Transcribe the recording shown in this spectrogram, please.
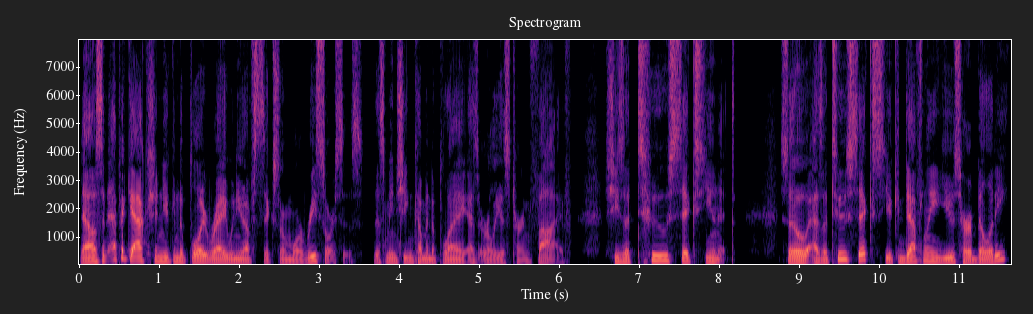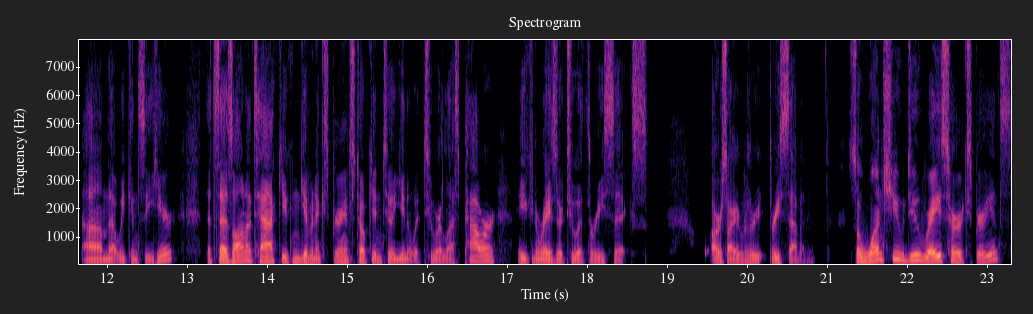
Now, as an epic action, you can deploy Rey when you have six or more resources. This means she can come into play as early as turn five. She's a 2 6 unit. So, as a 2 6, you can definitely use her ability um, that we can see here that says on attack, you can give an experience token to a unit with two or less power, and you can raise her to a 3 6. Or, sorry, 3, three 7. So once you do raise her experience,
